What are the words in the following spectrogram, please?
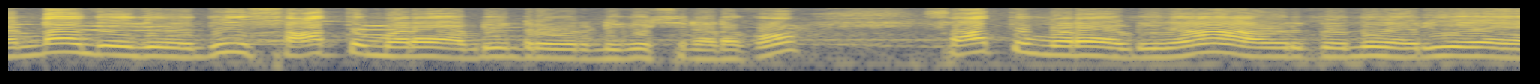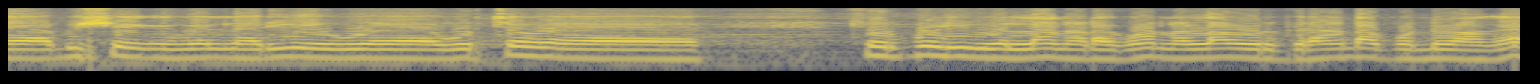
ரெண்டாந்தேதி வந்து சாத்து மறை அப்படின்ற ஒரு நிகழ்ச்சி நடக்கும். சாத்து மறை அப்படின்னா அவருக்கு வந்து நிறைய அபிஷேகங்கள் நிறைய உ- உற்சவ சொற்பொழிவுகள்லாம் நடக்கும். நல்லா ஒரு கிராண்டாக பண்ணுவாங்க.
